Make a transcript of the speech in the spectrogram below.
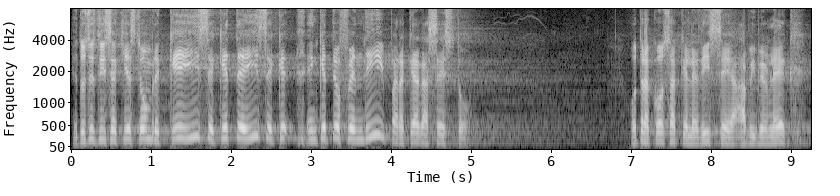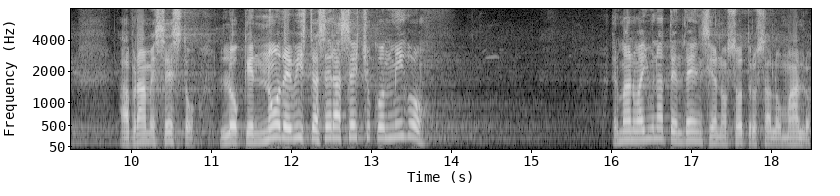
Entonces dice aquí este hombre, ¿qué hice? ¿Qué te hice? ¿En qué te ofendí para que hagas esto? Otra cosa que le dice a Abimelech, Abraham es esto, lo que no debiste hacer has hecho conmigo. Hermano, hay una tendencia nosotros a lo malo.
